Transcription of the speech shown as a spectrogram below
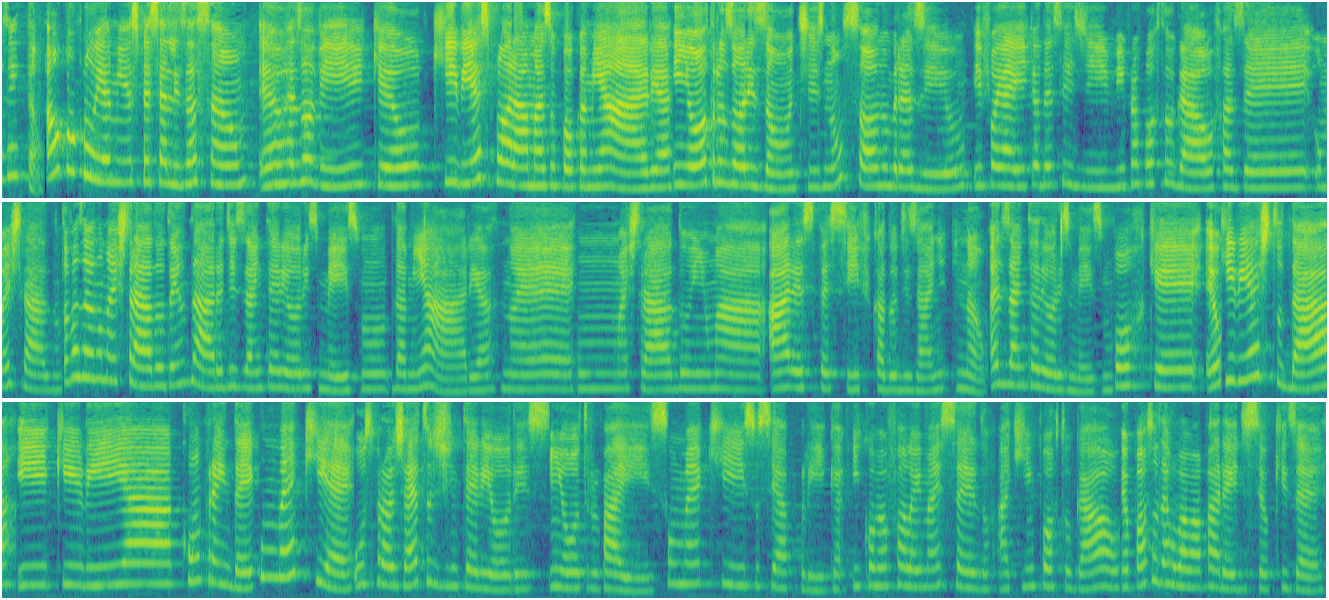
Mas então, ao concluir a minha especialização, eu resolvi que eu queria explorar mais um pouco a minha área em outros horizontes, não só no Brasil. E foi aí que eu decidi vir para Portugal fazer o mestrado. Tô fazendo o mestrado dentro da área de design interiores mesmo, da minha área. Não é um mestrado em uma área específica do design, não. É design interiores mesmo, porque eu queria estudar e queria compreender como é que é é os projetos de interiores em outro país. Como é que isso se aplica? E como eu falei mais cedo, aqui em Portugal, eu posso derrubar uma parede se eu quiser.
